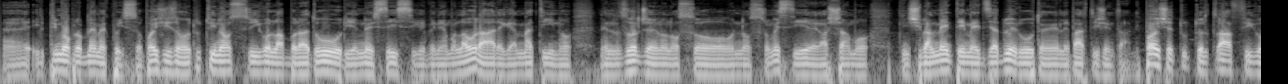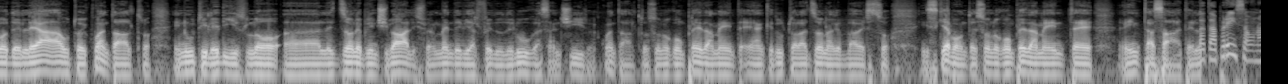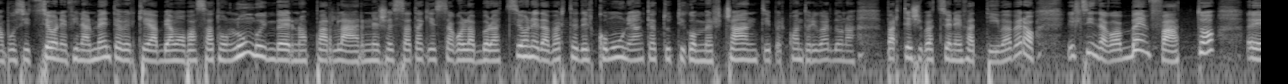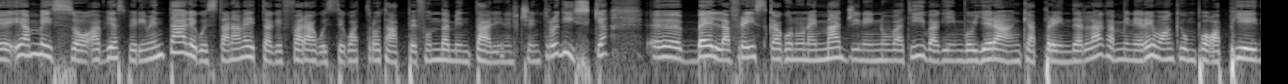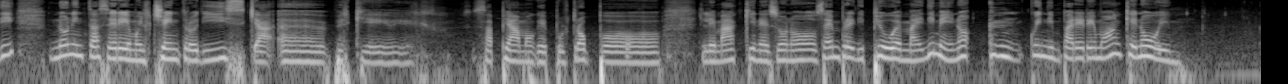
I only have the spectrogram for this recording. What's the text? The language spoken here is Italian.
eh, il primo problema è questo, poi ci sono tutti i nostri collaboratori e noi stessi che veniamo a lavorare che al mattino nello svolgere il nostro, il nostro mestiere lasciamo principalmente i mezzi a due ruote nelle parti centrali. Poi c'è tutto il traffico delle auto e quant'altro, è inutile dirlo, eh, le zone principali, specialmente via Alfredo De Luca, San Ciro e quant'altro, sono completamente, e anche tutta la zona che va verso Ischiaponte, sono completamente eh, intasate. È stata presa una posizione finalmente perché abbiamo passato un lungo inverno a parlarne, c'è stata chiesta collaborazione collaborazione da parte del comune anche a tutti i commercianti per quanto riguarda una partecipazione fattiva, però il sindaco ha ben fatto eh, e ha messo a via sperimentale questa navetta che farà queste quattro tappe fondamentali nel centro di Ischia, eh, bella fresca con una immagine innovativa che invoglierà anche a prenderla, cammineremo anche un po' a piedi, non intaseremo il centro di Ischia eh, perché sappiamo che purtroppo le macchine sono sempre di più e mai di meno, quindi impareremo anche noi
